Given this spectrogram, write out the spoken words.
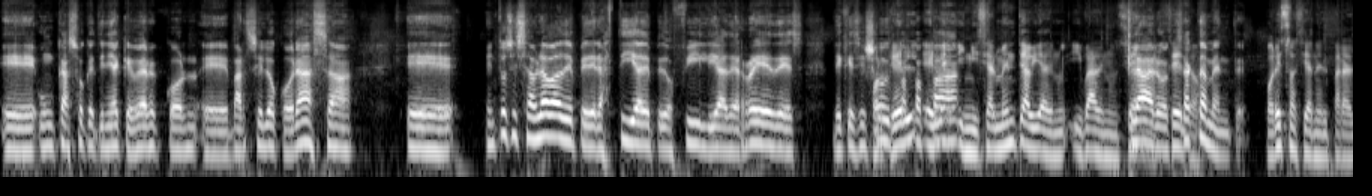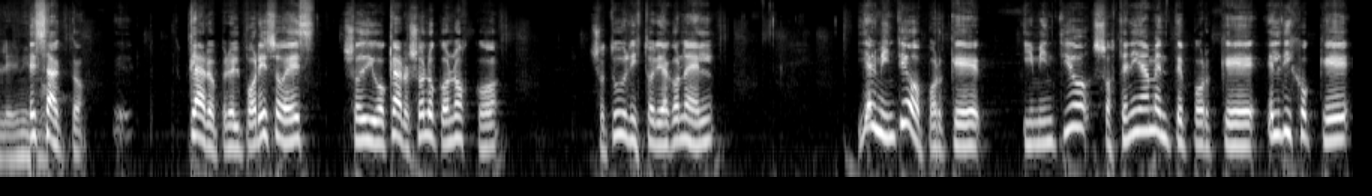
eh, un caso que tenía que ver con eh, Marcelo Coraza. eh, entonces se hablaba de pederastía, de pedofilia, de redes, de qué sé yo, Porque él, inicialmente había iba a denunciar. a Claro, Marcelo. exactamente. Por eso hacían el paralelismo. Exacto. Claro, pero el por eso es, yo digo, claro, yo lo conozco, yo tuve una historia con él, y él mintió, porque, y mintió sostenidamente porque él dijo que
